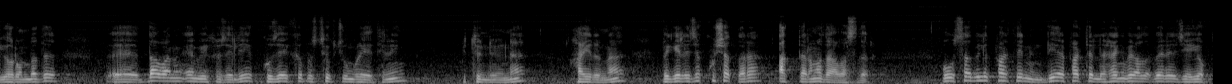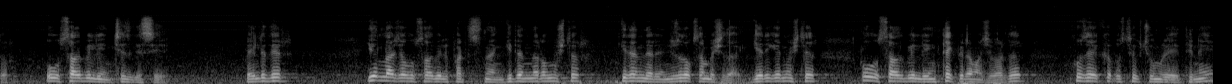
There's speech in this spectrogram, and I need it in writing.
yorumladı. E, davanın en büyük özelliği Kuzey Kıbrıs Türk Cumhuriyeti'nin bütünlüğüne, hayrına ve gelecek kuşaklara aktarma davasıdır. Ulusal Birlik Parti'nin diğer partilerle herhangi bir vereceği yoktur. Ulusal Birliğin çizgisi bellidir. Yıllarca Ulusal Birlik Partisi'nden gidenler olmuştur. Gidenlerin %95'i de geri gelmiştir. Ulusal Birliğin tek bir amacı vardır. Kuzey Kıbrıs Türk Cumhuriyeti'ni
